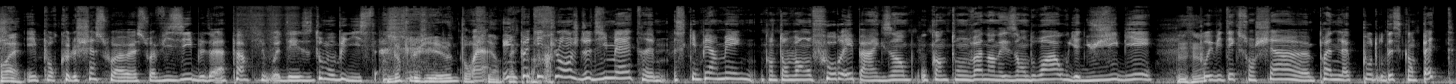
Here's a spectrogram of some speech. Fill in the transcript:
ouais. et pour que le chien soit soit visible de la part des, des automobilistes. Donc le gilet jaune pour voilà. chien. Une petite longe de 10 mètres, ce qui permet quand on va en forêt par exemple ou quand on va dans des endroits où il y a du gibier Mhm. pour éviter que son chien euh, prenne la poudre d'escampette,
